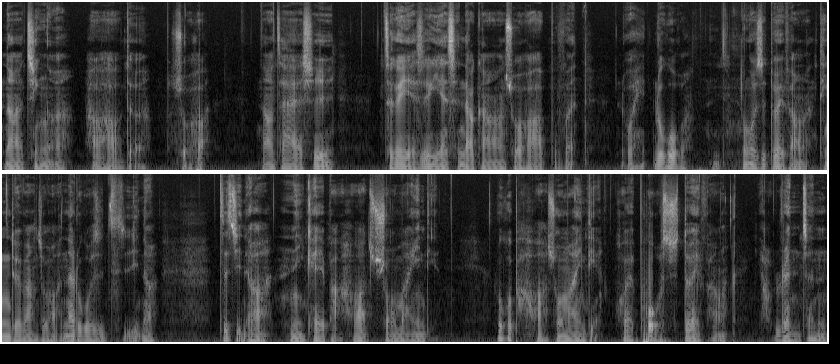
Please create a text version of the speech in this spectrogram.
那进而好好的说话。然后再来是这个也是延伸到刚刚说话部分，喂，如果如果是对方嘛，听对方说话，那如果是自己呢？自己的话，你可以把话说慢一点。如果把话说慢一点，会迫使对方要认真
